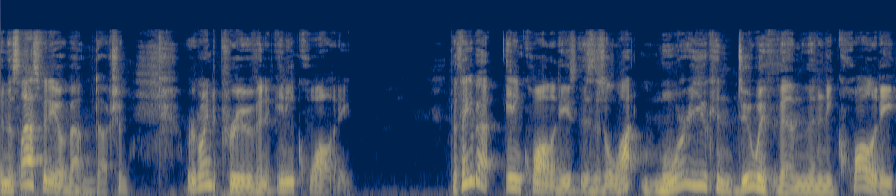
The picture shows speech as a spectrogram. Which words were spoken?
In this last video about induction, we're going to prove an inequality. The thing about inequalities is there's a lot more you can do with them than an equality,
